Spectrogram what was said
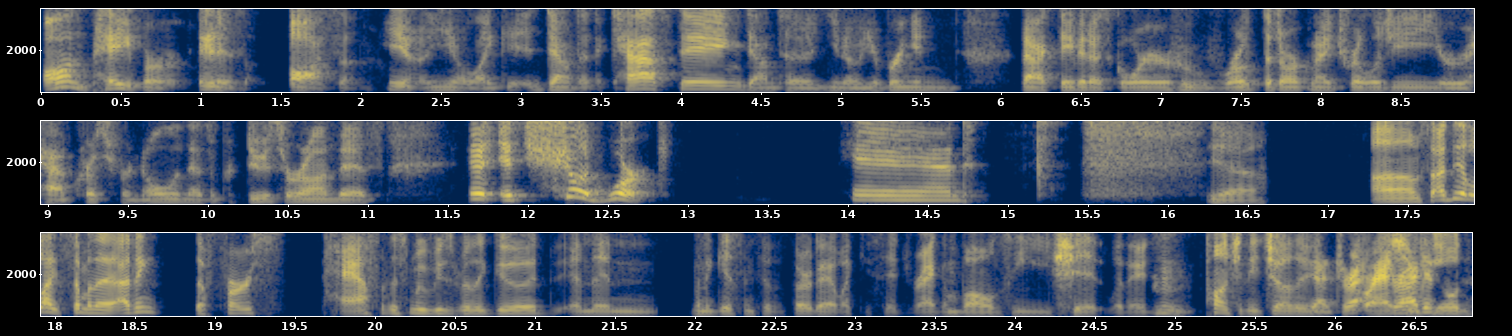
on paper, it is awesome. You know, you know, like down to the casting, down to you know, you're bringing back David S. Goyer, who wrote the Dark Knight trilogy. You have Christopher Nolan as a producer on this. It, it should work. And yeah. Um, so I did like some of that. I think the first half of this movie is really good, and then when it gets into the third act, like you said, Dragon Ball Z shit where they're mm. punching each other. Yeah, Dra- Dragon,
